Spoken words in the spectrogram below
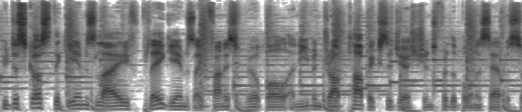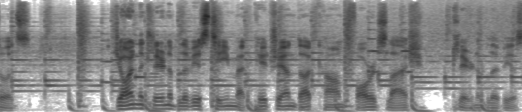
who discuss the games live, play games like fantasy football, and even drop topic suggestions for the bonus episodes. Join the Clear and Oblivious team at patreon.com forward slash clear and oblivious.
